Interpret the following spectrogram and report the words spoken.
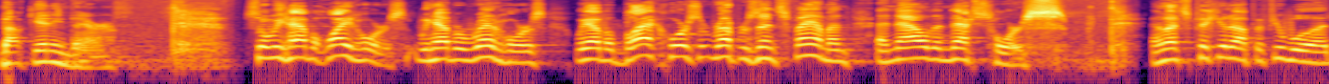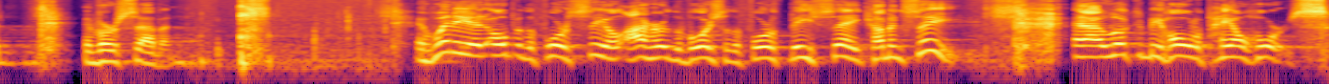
about getting there. So we have a white horse, we have a red horse, we have a black horse that represents famine, and now the next horse. And let's pick it up, if you would, in verse 7. And when he had opened the fourth seal, I heard the voice of the fourth beast say, Come and see. And I looked and behold a pale horse.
